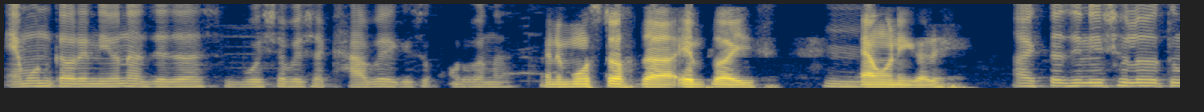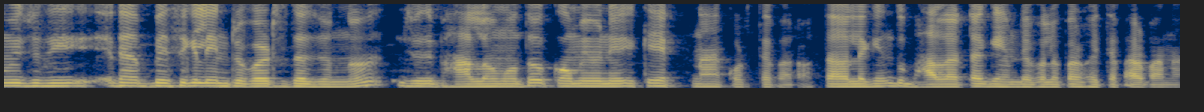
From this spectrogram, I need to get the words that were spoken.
এমন কাউরে নিও না যে জাস্ট বসে বসে খাবে কিছু করবে না। মানে মোস্ট অফ দা এমপ্লয়িজ এমনই করে। আরেকটা জিনিস হলো তুমি যদি এটা বেসিক্যালি ইন্ট্রোভার্টসদের জন্য যদি ভালো মতো কমিউনিকেট না করতে পারো তাহলে কিন্তু ভালো একটা গেম ডেভেলপার হইতে পারবা না।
